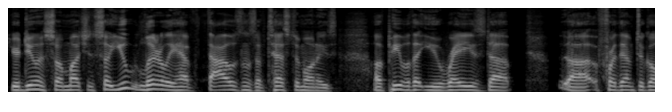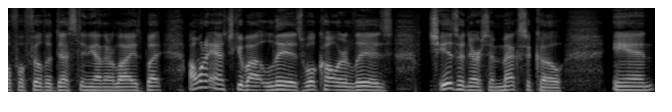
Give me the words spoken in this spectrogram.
you're doing so much. And so you literally have thousands of testimonies of people that you raised up uh, for them to go fulfill the destiny on their lives. But I want to ask you about Liz. We'll call her Liz. She is a nurse in Mexico. And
